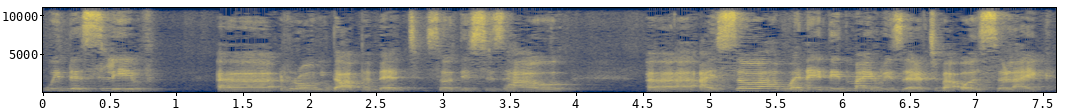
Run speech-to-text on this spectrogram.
with the sleeve uh, rolled up a bit. So this is how uh, I saw when I did my research, but also like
